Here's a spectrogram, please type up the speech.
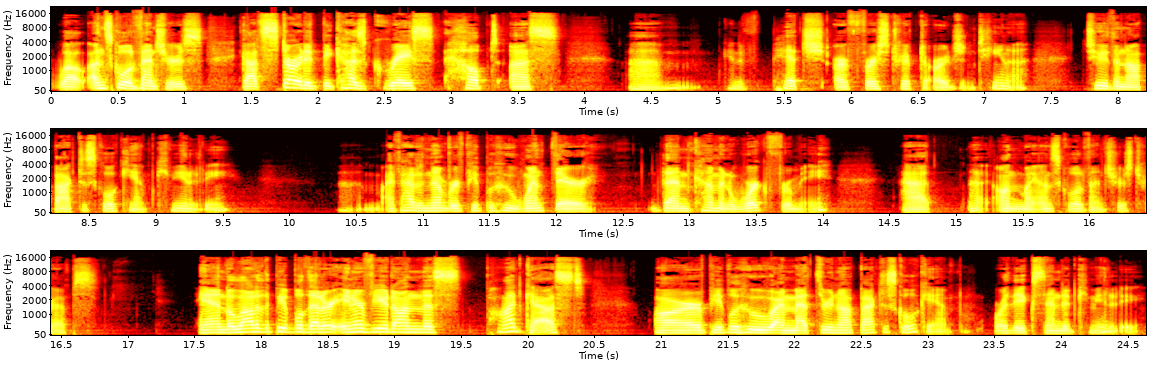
well, Unschool Adventures got started because Grace helped us um, kind of pitch our first trip to Argentina to the Not Back to School Camp community. Um, I've had a number of people who went there then come and work for me at uh, on my Unschool Adventures trips. And a lot of the people that are interviewed on this podcast are people who I met through Not Back to School Camp or the extended community.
